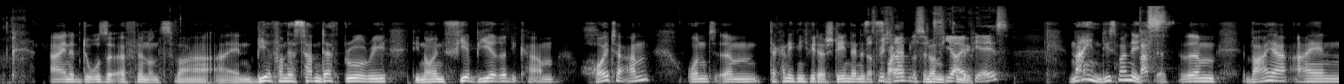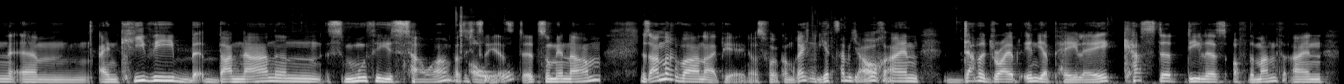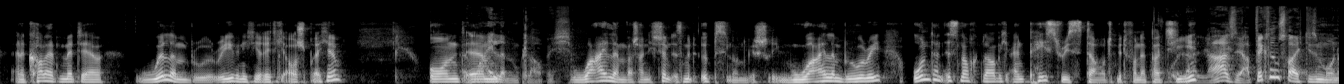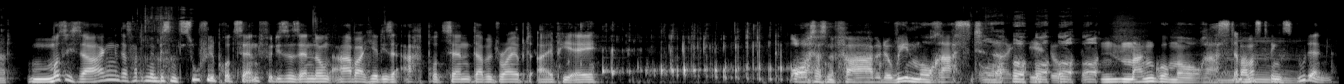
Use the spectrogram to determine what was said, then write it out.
eine Dose öffnen und zwar ein Bier von der Sudden Death Brewery. Die neuen vier Biere, die kamen heute an und ähm, da kann ich nicht widerstehen, denn es Lass mich raten, das sind vier IPAs? Nein, diesmal nicht. Was? Es ähm, war ja ein, ähm, ein Kiwi-Bananen-Smoothie Sour, was ich Oh. zuerst äh, zu mir nahm. Das andere war ein IPA, du hast vollkommen recht. Und jetzt habe ich auch ein Double Dry India Pale Ale, Custard Dealers of the Month, ein, eine Collab mit der Willem Brewery, wenn ich die richtig ausspreche. Und ähm, Milam, glaube ich. Wylam wahrscheinlich, stimmt, ist mit Y geschrieben. Wylam Brewery. Und dann ist noch, glaube ich, ein Pastry Stout mit von der Partie. Ja, sehr abwechslungsreich diesen Monat. Muss ich sagen, das hatte mir ein bisschen zu viel Prozent für diese Sendung, aber hier diese 8% Double Dryed IPA. Oh, ist das eine Farbe, du, wie ein Morast, sag ich dir, du. Ein Mango-Morast. Aber was trinkst du denn?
